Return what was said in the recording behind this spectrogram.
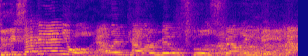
to the second annual Helen Keller Middle School Spelling Bee. Now,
